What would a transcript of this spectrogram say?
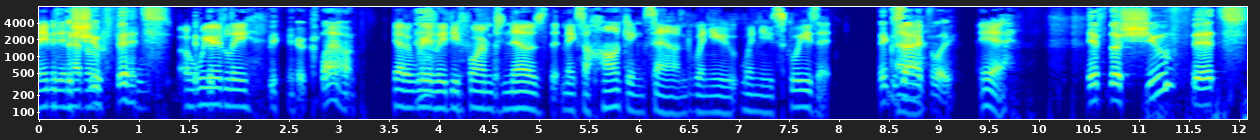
Maybe If they the have shoe a, fits. a weirdly Be a clown. got a weirdly deformed nose that makes a honking sound when you when you squeeze it. Exactly. Yeah, if the shoe fits,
